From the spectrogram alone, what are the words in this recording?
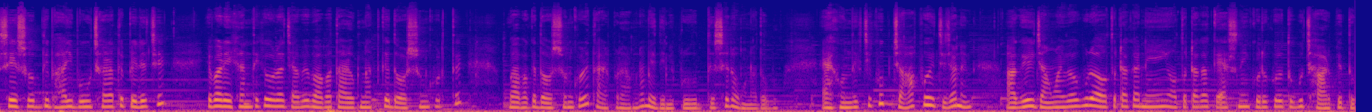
শেষ অবধি ভাই বউ ছাড়াতে পেরেছে। এবার এখান থেকে ওরা যাবে বাবা তারকনাথকে দর্শন করতে। বাবাকে দর্শন করে তারপর আমরা মেদিনীপুর উদ্দেশ্যে রওনা দেবো। এখন দেখছি খুব চাপ হয়েছে, জানেন? আগেই জামাইবাবুরা অত টাকা নেই, অত টাকা ক্যাশ নেই, করে করে তবু ছাড় পেত।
